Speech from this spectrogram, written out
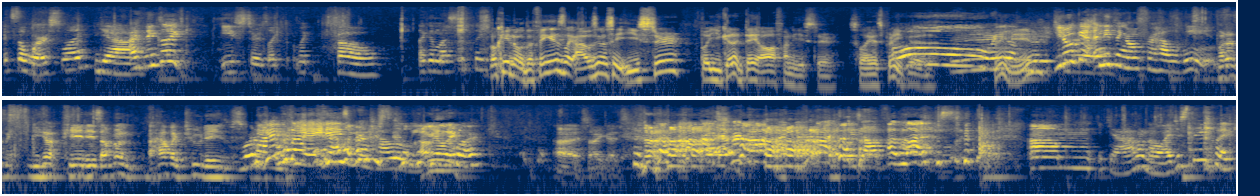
It's the worst one. Yeah. I think like Easter's like like oh. like unless it's like. Okay, no. The thing is, like, I was gonna say Easter, but you get a day off on Easter, so like, it's pretty Oh, good. really? Maybe. You don't get anything off for Halloween. But I think you got PA days. I'm gonna I have like two days. We're You not get PA days for Halloween. I mean, like- All right, sorry guys. I never got I never got days off. Unless. um. Yeah. I don't know. I just think like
